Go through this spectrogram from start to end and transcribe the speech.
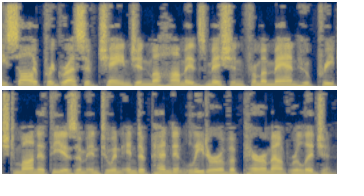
He saw a progressive change in Muhammad's mission from a man who preached monotheism into an independent leader of a paramount religion.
